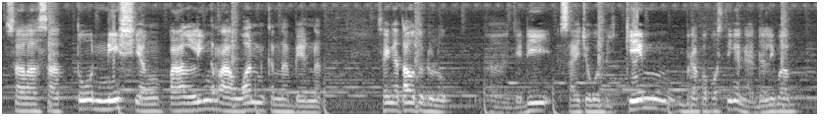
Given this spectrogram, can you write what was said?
salah satu niche yang paling rawan kena banned. Saya nggak tahu tuh dulu. Uh, jadi saya coba bikin berapa postingan ya? Ada 5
